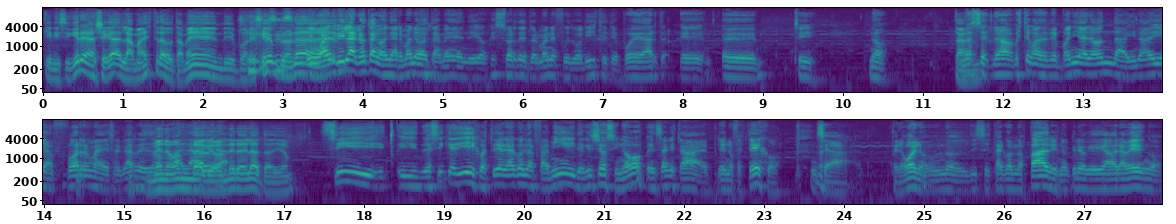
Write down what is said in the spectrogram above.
que ni siquiera era llegada, la maestra de Otamendi, por Sí, ejemplo, sí, sí. nada. Igual eh. vi la nota con el hermano también, digo, qué suerte tu hermano es futbolista y te puede dar... Eh, eh, sí, no. Tan- No sé, no, viste cuando le ponían onda y no había forma de sacarle dos Menos onda que bandera de lata, digamos. Sí, y decir que dijo, estoy acá con la familia, qué sé yo, si no vos pensás que estaba en pleno festejo. O sea, pero bueno, uno dice está con los padres, no creo que diga ahora vengo.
